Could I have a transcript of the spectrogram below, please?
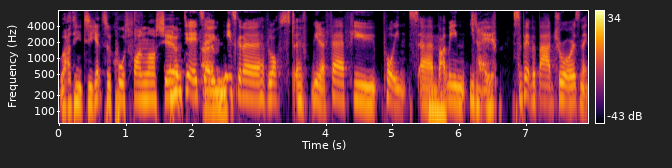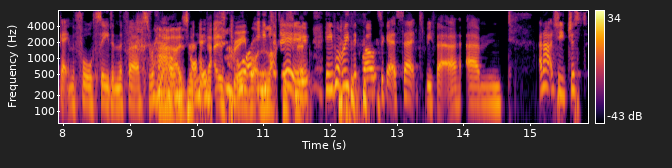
well, I think did he get to the quarterfinal last year? He did. So um, he's going to have lost, a, you know, a fair few points. Uh, mm. But I mean, you know, it's a bit of a bad draw, isn't it? Getting the fourth seed in the first round. Yeah, so that is pretty rotten luck, it? He probably did well to get a set. To be fair, um, and actually, just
